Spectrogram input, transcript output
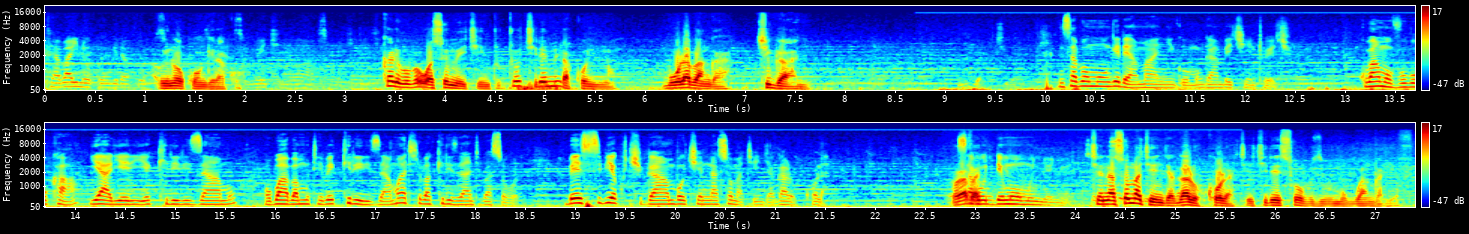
Nti aba alina okwongerako olina okwongerako kale bwoba wasoma ekintu tokiremerako nnyo bw'olaba nga kiganye nsaba omwongere amaanyi g'omugamba ekintu ekyo. Kuba muvubuka yaali eri yekkiririzaamu oba abamu tebekkiririzaamu ate tebakkiriza nti basobola beesibye ku kigambo kye nasoma kyenjagala okukola. Olaba- sabuddemu omunnyonnyole kyenasoma kyenjagala okukola kyekireese obuzibu mu ggwanga lyaffe.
